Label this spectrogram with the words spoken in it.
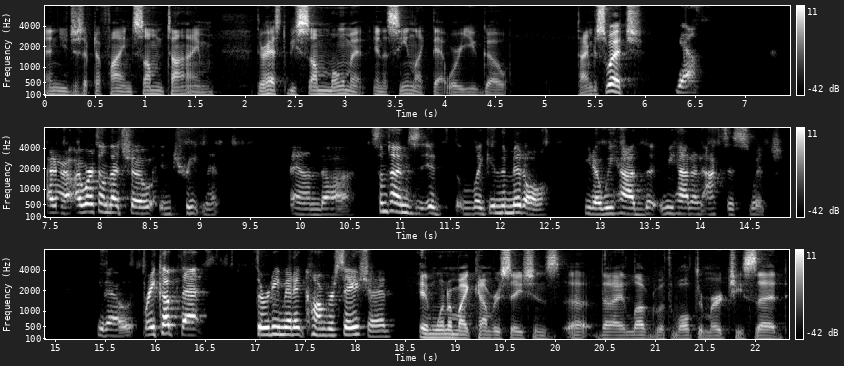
and you just have to find some time. There has to be some moment in a scene like that where you go, time to switch. Yeah. I don't know. I worked on that show in treatment and uh, sometimes it's like in the middle, you know, we had the, we had an axis switch, you know, break up that 30 minute conversation. In one of my conversations uh, that I loved with Walter Murch, he said,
